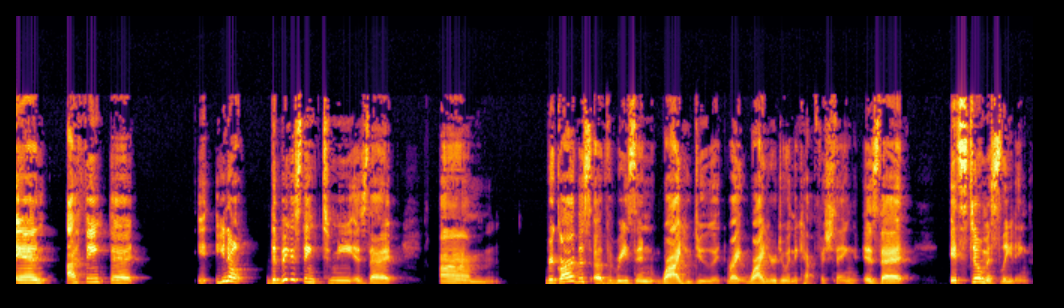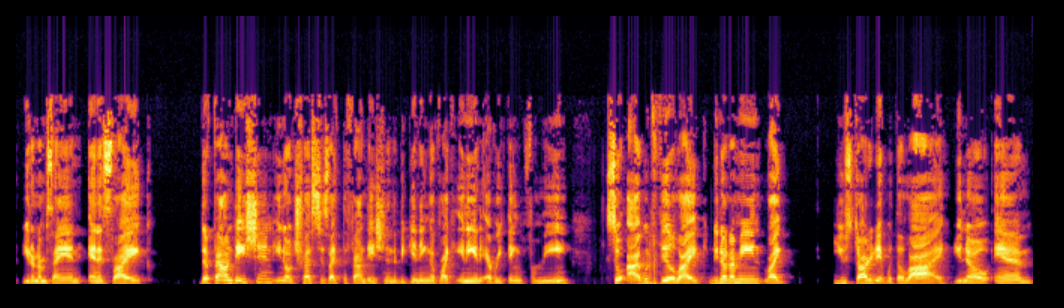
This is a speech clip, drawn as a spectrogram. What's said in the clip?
and I think that, you know, the biggest thing to me is that, um, regardless of the reason why you do it, right? Why you're doing the catfish thing, is that it's still misleading. You know what I'm saying? And it's like the foundation, you know, trust is like the foundation in the beginning of like any and everything for me. So I would feel like, you know what I mean? Like you started it with a lie, you know, and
